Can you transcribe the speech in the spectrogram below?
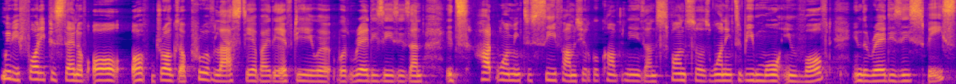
maybe 40% of all of drugs approved last year by the FDA were, were, rare diseases. And it's heartwarming to see pharmaceutical companies and sponsors wanting to be more involved in the rare disease space.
